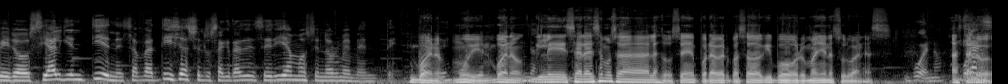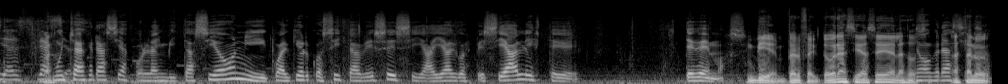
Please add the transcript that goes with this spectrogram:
pero si alguien tiene zapatillas se los agradeceríamos enormemente. Bueno, muy bien. Bueno, les agradecemos a las dos eh, por haber pasado aquí por Mañanas Urbanas. Bueno, Hasta gracias, gracias. Muchas gracias por la invitación y cualquier cosita, a veces si hay algo especial, este, te vemos. Bien, perfecto. Gracias eh, a las dos. No, gracias Hasta luego.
